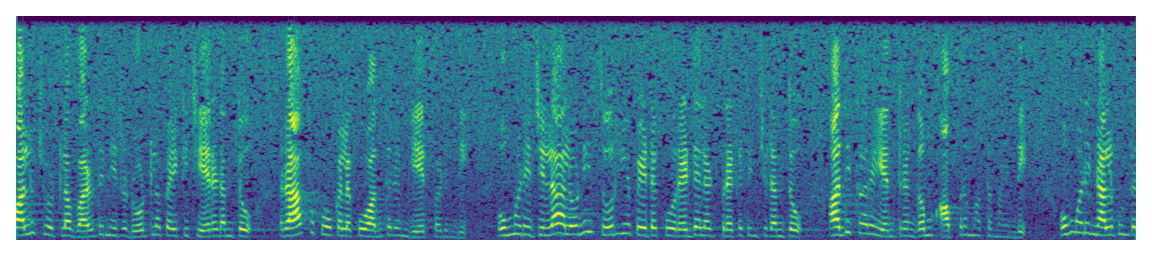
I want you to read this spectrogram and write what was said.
పలు చోట్ల వరద నీరు రోడ్లపైకి చేరడంతో రాకపోకలకు అంతరం ఏర్పడింది. ఉమ్మడి జిల్లాలోని సూర్యపేటకు రెడ్ అలర్ట్ ప్రకటించడంతో అధికార యంత్రాంగం అప్రమత్తమైంది. ఉమ్మడి నల్గొండ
